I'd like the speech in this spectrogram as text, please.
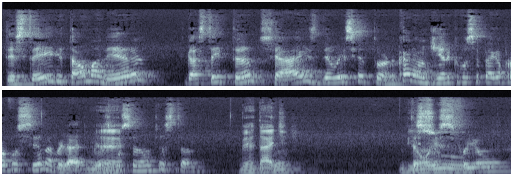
testei de tal maneira, gastei tantos reais, deu esse retorno. Cara, é um dinheiro que você pega para você, na verdade, mesmo é. você não testando. Verdade. Entende? Então isso... isso foi um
